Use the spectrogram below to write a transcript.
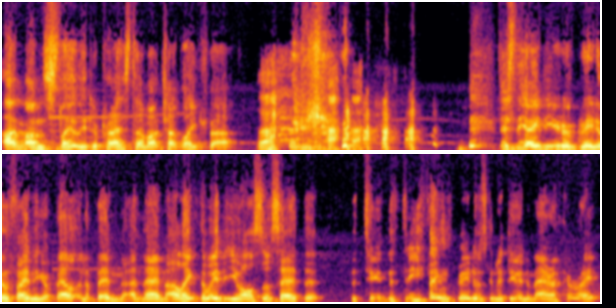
I'm, I'm slightly depressed how much I like that. Just the idea of Grado finding a belt in a bin, and then I like the way that you also said that the two, the three things Grado's going to do in America, right?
